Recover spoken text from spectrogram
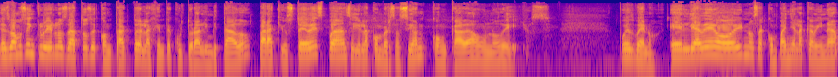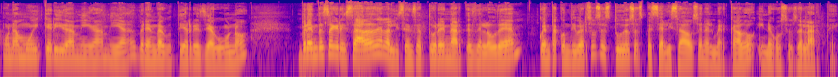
les vamos a incluir los datos de contacto del agente cultural invitado para que ustedes puedan seguir la conversación con cada uno de ellos. Pues bueno, el día de hoy nos acompaña en la cabina una muy querida amiga mía, Brenda Gutiérrez de Aguno. Brenda es egresada de la licenciatura en Artes de la UDEM, cuenta con diversos estudios especializados en el mercado y negocios del arte.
